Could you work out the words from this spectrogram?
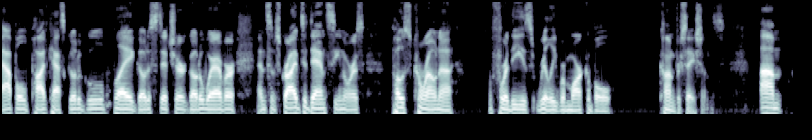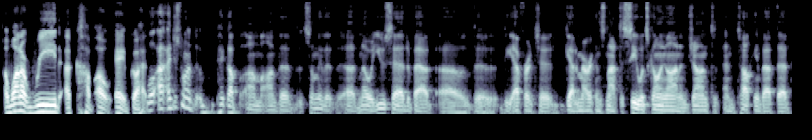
Apple Podcasts, go to Google Play, go to Stitcher, go to wherever, and subscribe to Dan Senor's post Corona for these really remarkable conversations. Um, I want to read a couple. Oh, Abe, go ahead. Well, I, I just wanted to pick up um, on the something that uh, Noah you said about uh, the the effort to get Americans not to see what's going on, and John t- and talking about that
